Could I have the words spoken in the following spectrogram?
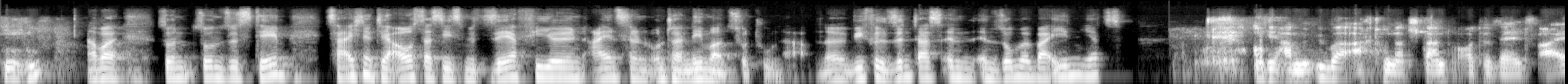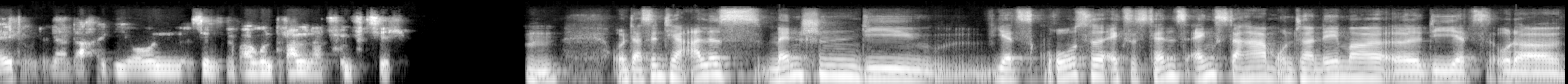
Mhm. Aber so, so ein System zeichnet ja aus, dass Sie es mit sehr vielen einzelnen Unternehmern zu tun haben. Ne? Wie viel sind das in, in Summe bei Ihnen jetzt? Und wir haben über 800 Standorte weltweit und in der Dachregion sind wir bei rund 350. Mhm. Und das sind ja alles Menschen, die jetzt große Existenzängste haben, Unternehmer, äh, die jetzt oder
